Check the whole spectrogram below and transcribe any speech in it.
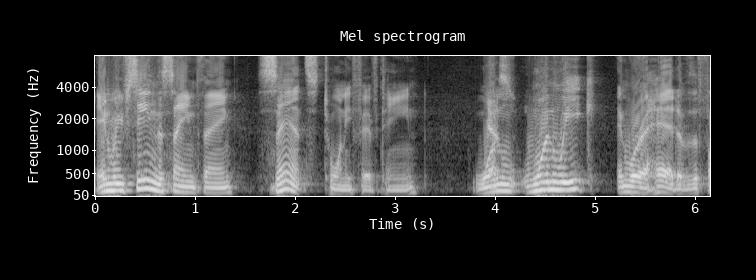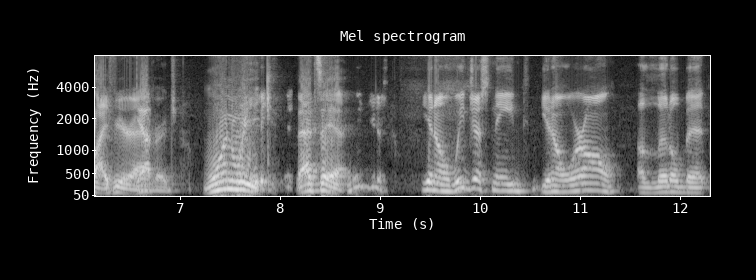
and we've seen the same thing since 2015. One Yes. one week, and we're ahead of the five year Yep. average. One week, that's it. we just you know we just need you know we're all a little bit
